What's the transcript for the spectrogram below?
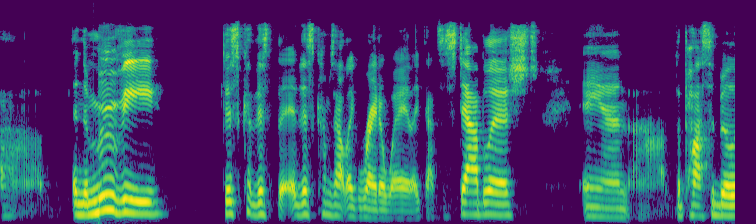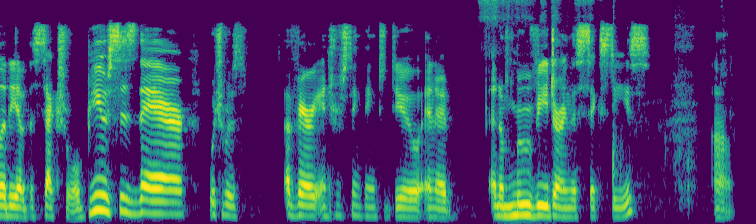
uh, in the movie, this this this comes out like right away, like that's established, and uh, the possibility of the sexual abuse is there, which was a very interesting thing to do in a in a movie during the '60s, um,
